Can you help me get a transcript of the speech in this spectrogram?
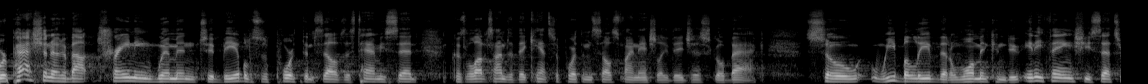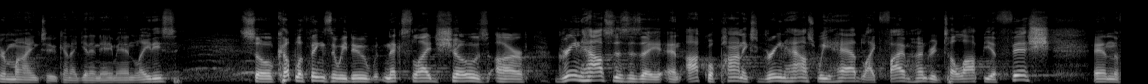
We're passionate about training women to be able to support themselves, as Tammy said, because a lot of times if they can't support themselves financially, they just go back. So we believe that a woman can do anything she sets her mind to. Can I get an amen, ladies? So, a couple of things that we do. Next slide shows our greenhouse. This is a, an aquaponics greenhouse. We had like 500 tilapia fish, and the,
